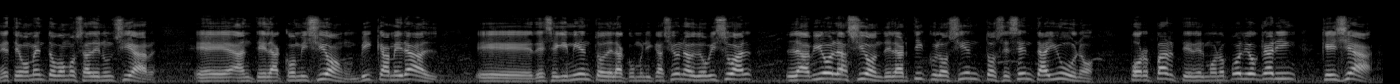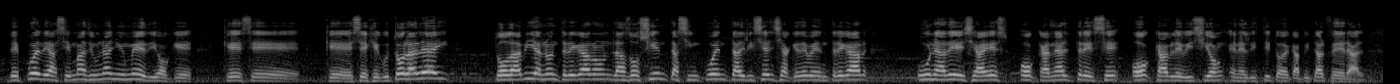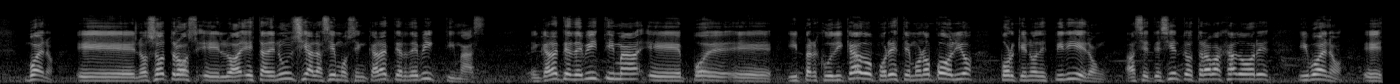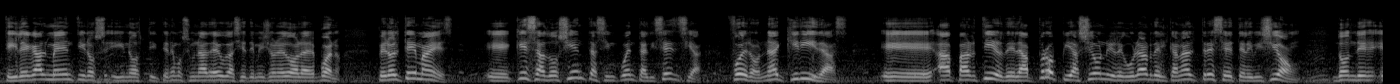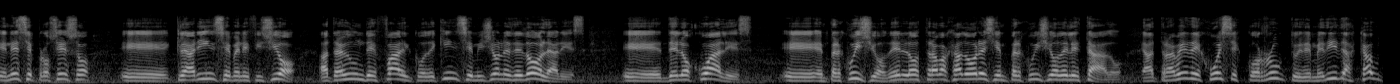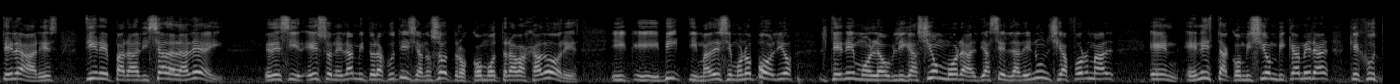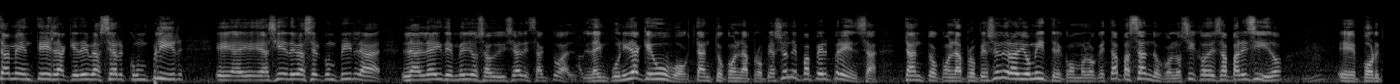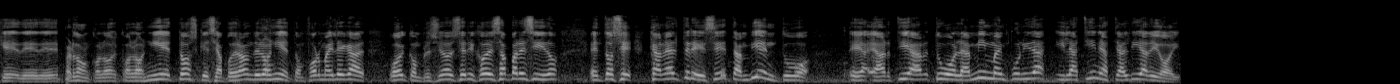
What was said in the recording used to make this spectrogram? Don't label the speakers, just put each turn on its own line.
En este momento vamos a denunciar eh, ante la Comisión Bicameral eh, de Seguimiento de la Comunicación Audiovisual la violación del artículo 161 por parte del monopolio Clarín, que ya después de hace más de un año y medio que, que, se, que se ejecutó la ley, todavía no entregaron las 250 licencias que debe entregar una de ellas es o Canal 13 o Cablevisión en el distrito de Capital Federal. Bueno, eh, nosotros eh, esta denuncia la hacemos en carácter de víctimas, en carácter de víctima eh, y perjudicado por este monopolio porque nos despidieron a 700 trabajadores y bueno, este, ilegalmente y, nos, tenemos una deuda de 7 millones de dólares. Bueno, pero el tema es que esas 250 licencias fueron adquiridas eh, a partir de la apropiación irregular del Canal 13 de televisión, donde en ese proceso eh, Clarín se benefició a través de un defalco de 15 millones de dólares, eh, de los cuales en perjuicio de los trabajadores y en perjuicio del Estado. A través de jueces corruptos y de medidas cautelares tiene paralizada la ley. Es decir, eso en el ámbito de la justicia, nosotros como trabajadores y, víctimas de ese monopolio, tenemos la obligación moral de hacer la denuncia formal en, esta comisión bicameral que justamente es la que debe hacer cumplir, eh, eh, así debe hacer cumplir la, la, ley de medios audiovisuales actual. La impunidad que hubo, tanto con la apropiación de papel prensa, tanto con la apropiación de Radio Mitre, como lo que está pasando con los hijos desaparecidos, eh, porque perdón, con los, nietos que se apoderaron de los nietos en forma ilegal, hoy con presión de ser hijo desaparecido, entonces Canal 13 también tuvo, eh, tuvo la misma impunidad y la tiene hasta el día de hoy.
